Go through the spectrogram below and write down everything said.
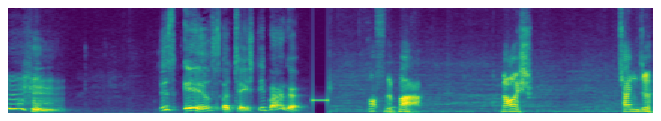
Hmm. This is a tasty burger. Off the bat, nice, tender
